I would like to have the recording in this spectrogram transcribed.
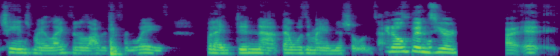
changed my life in a lot of different ways. But I did not, that wasn't my initial intent. It opens your, uh, it,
